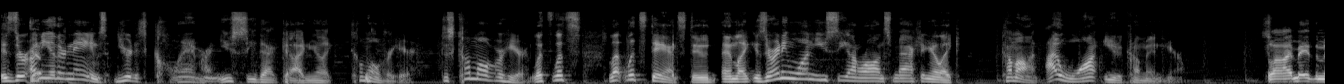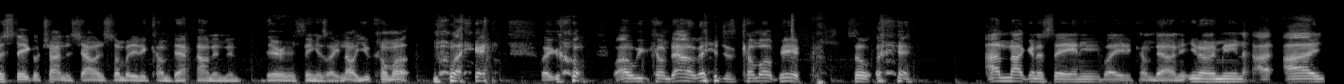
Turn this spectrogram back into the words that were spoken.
Is there yep. any other names? You're just clamoring. You see that guy, and you're like, "Come over here." Just come over here. Let's let's let let's dance, dude. And like, is there anyone you see on Raw and SmackDown? You're like, come on, I want you to come in here. So I made the mistake of trying to challenge somebody to come down, and then their thing is like, no, you come up. like, like why don't we come down? They just come up here. So I'm not gonna say anybody to come down. You know what I mean? I I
